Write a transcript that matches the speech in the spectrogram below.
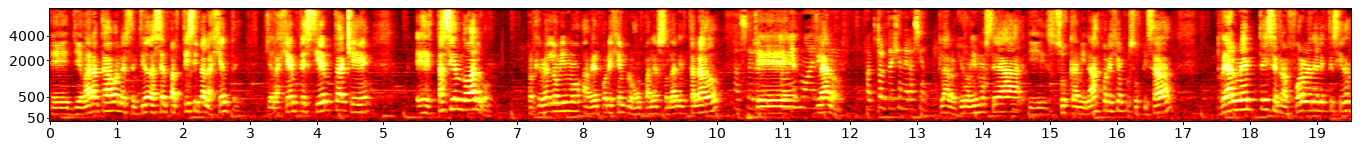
eh, llevar a cabo en el sentido de hacer partícipe a la gente, que la gente sienta que está haciendo algo. Porque no es lo mismo haber, por ejemplo, un panel solar instalado Hacer que, mismo claro, factor de generación. claro, que uno mismo sea y sus caminadas, por ejemplo, sus pisadas, realmente se transformen en electricidad.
